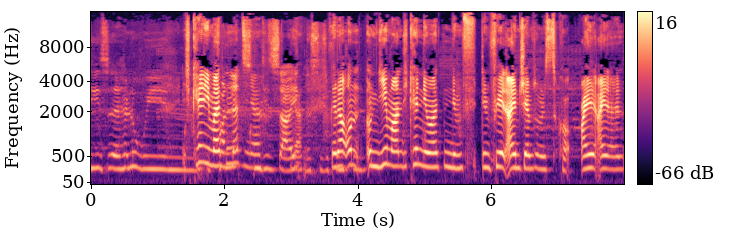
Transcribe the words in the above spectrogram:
diese Halloween. Ich kenn jemanden, Von letzten, ja. dieses Ereignis. Diese Genau, und, und jemand, ich kenne jemanden, dem, dem fehlen ein Gem, um es zu kaufen. Ein, ein, ein,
